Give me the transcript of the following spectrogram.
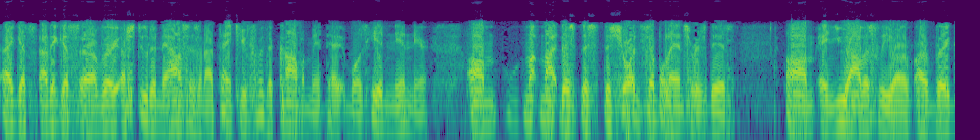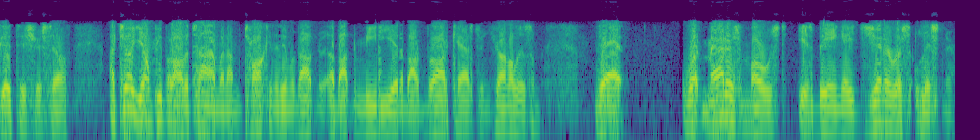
I guess I think it's a very astute analysis, and I thank you for the compliment that was hidden in there. Um, my, my, the, the, the short and simple answer is this, um, and you obviously are, are very good at this yourself. I tell young people all the time when I'm talking to them about about the media and about broadcast and journalism that what matters most is being a generous listener.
